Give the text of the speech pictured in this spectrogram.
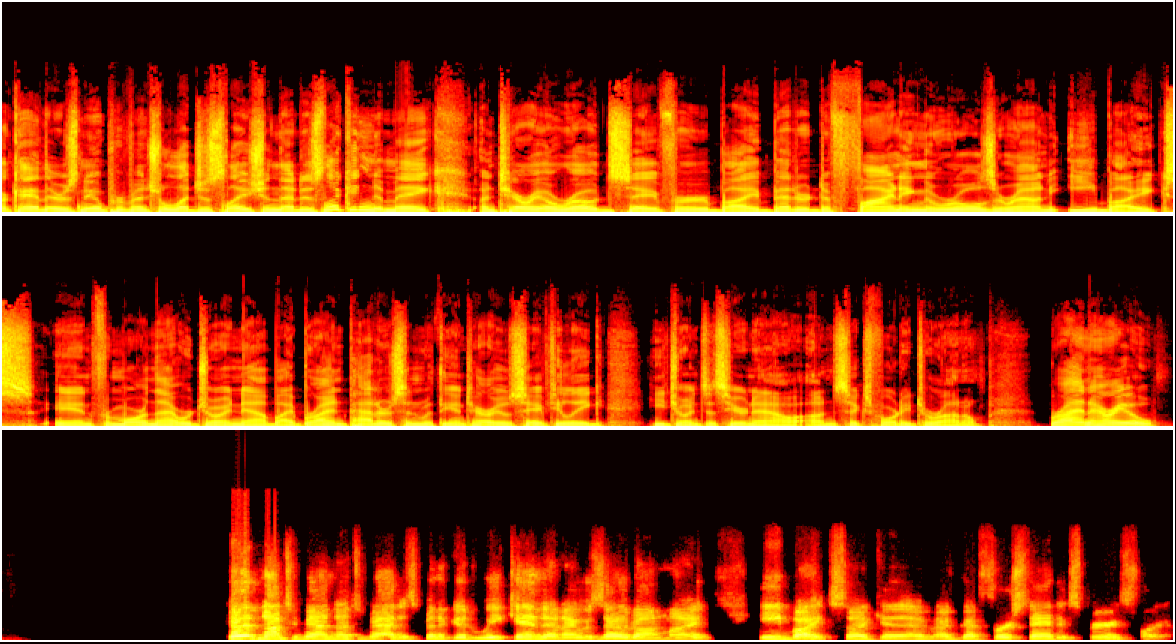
Okay, there's new provincial legislation that is looking to make Ontario roads safer by better defining the rules around e bikes. And for more on that, we're joined now by Brian Patterson with the Ontario Safety League. He joins us here now on 640 Toronto. Brian, how are you? Good, not too bad, not too bad. It's been a good weekend, and I was out on my e bike, so I can, I've got firsthand experience for you.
